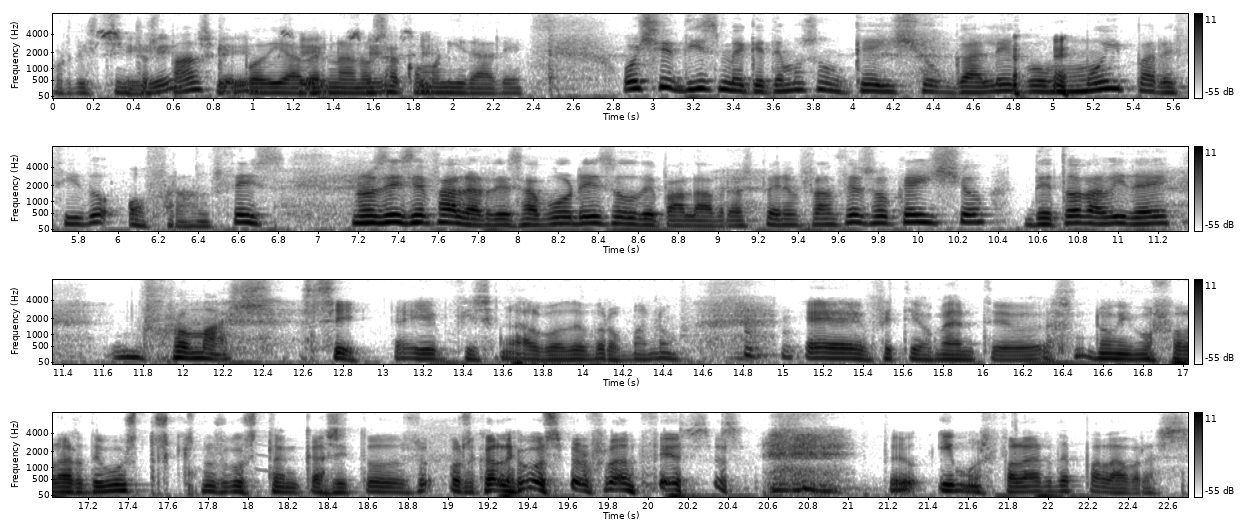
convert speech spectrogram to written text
os distintos sí, pans sí, que podía sí, haber na nosa sí, comunidade. Sí. Hoxe disme que temos un queixo galego moi parecido ao francés. Non sei se falas de sabores ou de palabras, pero en francés o queixo de toda a vida é fromage. Sí, aí fixen algo de broma, non? eh, efectivamente, non imos falar de gustos que nos gustan casi todos os galegos e os franceses, pero imos falar de palabras.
